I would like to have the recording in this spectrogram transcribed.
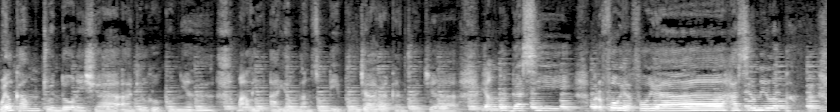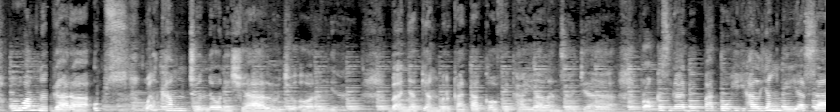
Welcome to Indonesia, adil hukumnya. Maling ayam langsung dipenjarakan saja. Yang berdasi, berfoya-foya Hasil nilep. Uang negara Ups, welcome to Indonesia Lucu orangnya. Banyak yang berkata covid hayalan saja. Prokes nggak dipatuhi hal yang biasa.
